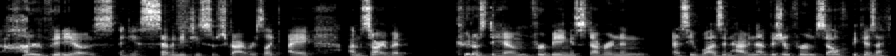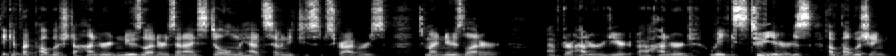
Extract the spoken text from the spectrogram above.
100 videos and he has 72 subscribers like i i'm sorry but kudos to him for being as stubborn and as he was and having that vision for himself because I think if I published 100 newsletters and I still only had 72 subscribers to my newsletter after 100 year 100 weeks, 2 years of publishing,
